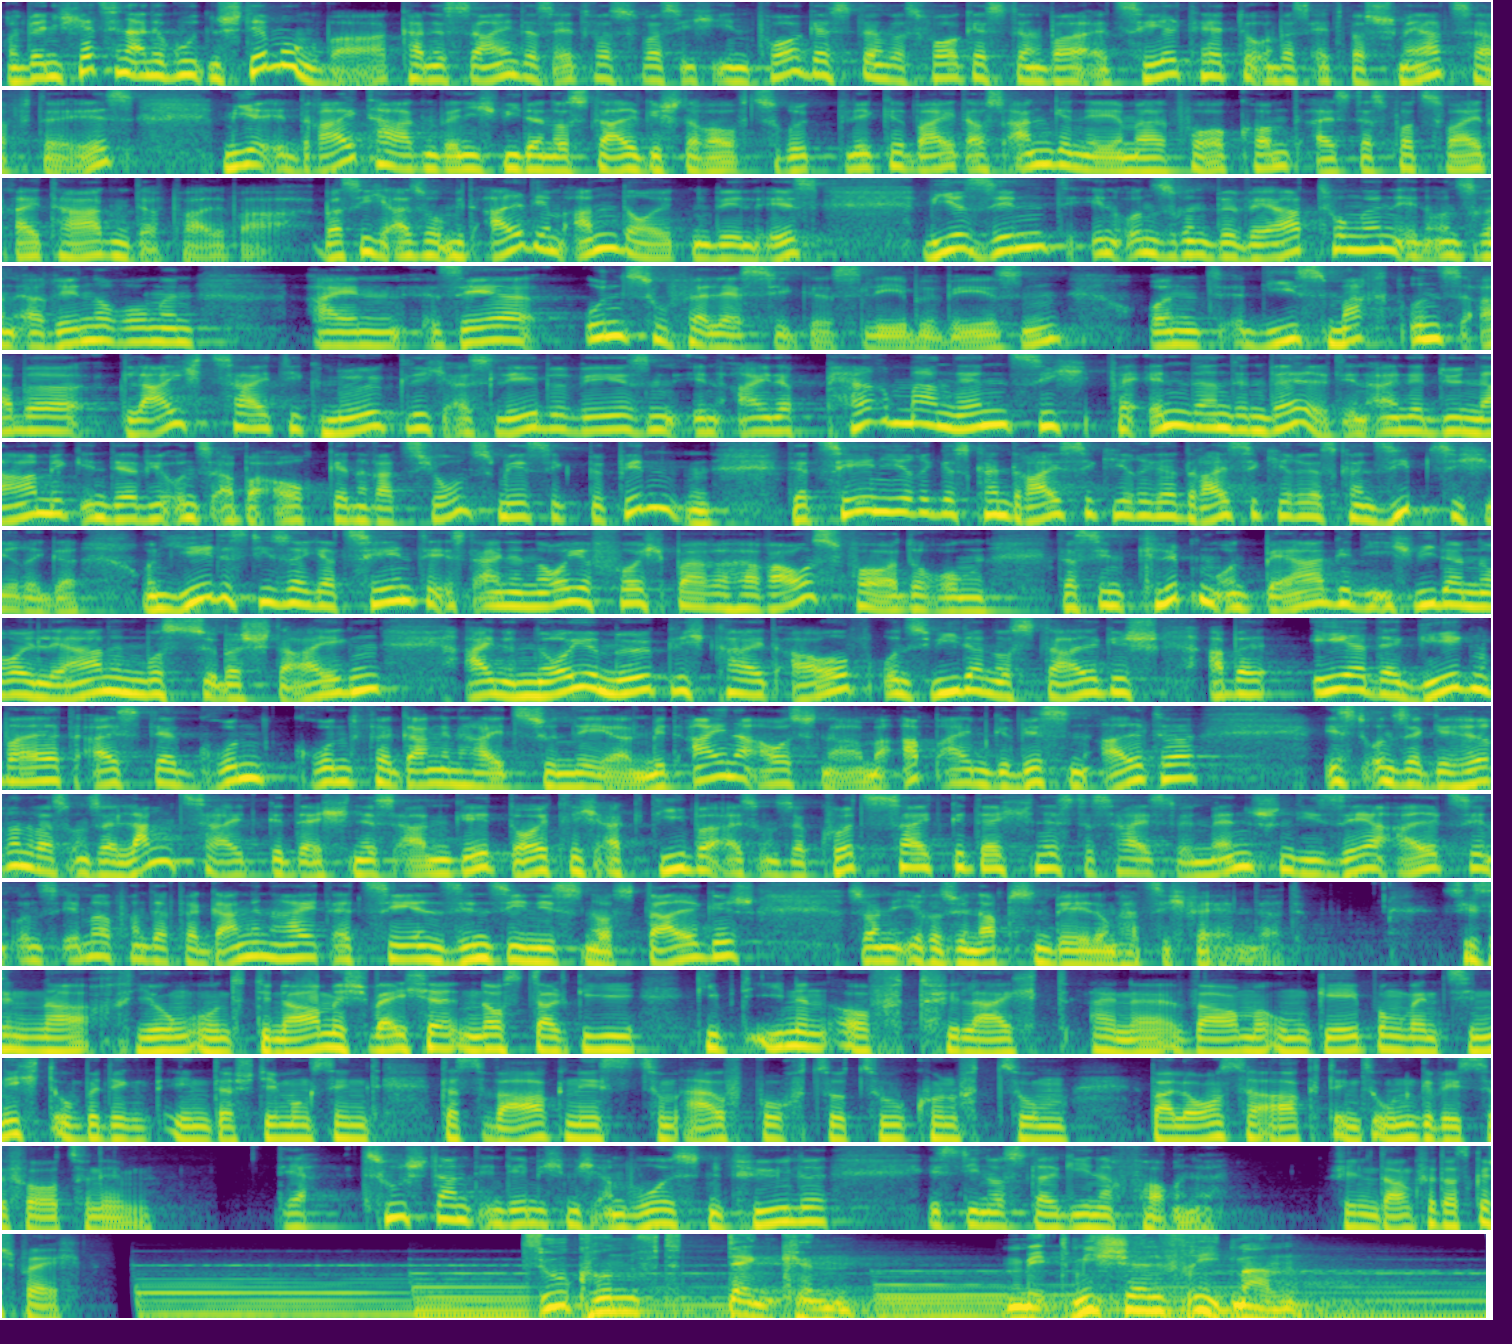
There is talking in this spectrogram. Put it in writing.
Und wenn ich jetzt in einer guten Stimmung war, kann es sein, dass etwas, was ich Ihnen vorgestern, was vorgestern war, erzählt hätte und was etwas schmerzhafter ist, mir in drei Tagen, wenn ich wieder nostalgisch darauf zurückblicke, weitaus angenehmer vorkommt, als das vor zwei, drei Tagen der Fall war. Was ich also mit all dem andeuten will, ist, wir sind in unseren Bewertungen, in unseren Erinnerungen ein sehr unzuverlässiges Lebewesen und dies macht uns aber gleichzeitig möglich als Lebewesen in einer permanent sich verändernden Welt, in einer Dynamik, in der wir uns aber auch generationsmäßig befinden. Der Zehnjährige ist kein 30-Jähriger, 30-Jähriger ist kein 70-Jähriger. Und jedes dieser Jahrzehnte ist eine neue furchtbare Herausforderung. Das sind Klippen und Berge, die ich wieder neu lernen muss zu übersteigen. Eine neue Möglichkeit auf, uns wieder nostalgisch aber eher der Gegenwart als der Grund, Grundvergangenheit zu nähern. Mit einer Ausnahme, ab einem gewissen Alter ist unser Gehirn, was unser Langzeitgedächtnis angeht, deutlich aktiver als unser Kurzzeitgedächtnis. Das heißt, wenn Menschen, die sehr alt sind, uns immer von der Vergangenheit erzählen, sind sie nicht nostalgisch, sondern ihre Synapsenbildung hat sich verändert. Sie sind noch jung und dynamisch. Welche Nostalgie gibt Ihnen oft vielleicht eine warme Umgebung, wenn Sie nicht unbedingt in der Stimmung sind, das Wagnis zum Aufbruch zur Zukunft, zum Balanceakt ins Ungewisse vorzunehmen? Der Zustand, in dem ich mich am wohlsten fühle, ist die Nostalgie nach vorne. Vielen Dank für das Gespräch. Zukunft Denken mit Michel Friedmann.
